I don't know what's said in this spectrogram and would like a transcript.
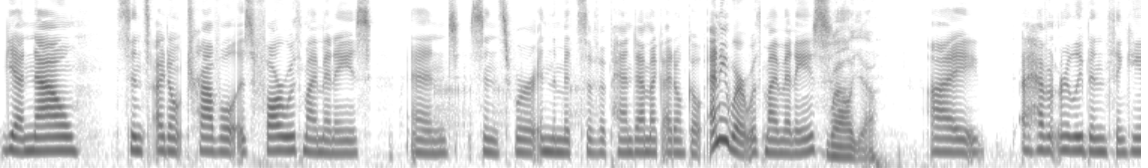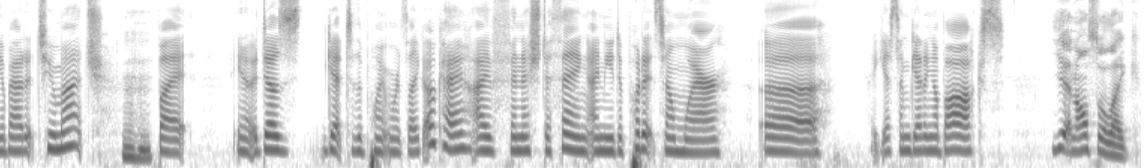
Yeah, now since I don't travel as far with my minis, and since we're in the midst of a pandemic, I don't go anywhere with my minis. well, yeah. I I haven't really been thinking about it too much, Mm-hmm. but you know, it does get to the point where it's like, okay, I've finished a thing. I need to put it somewhere. Uh, I guess I'm getting a box. Yeah, and also like,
